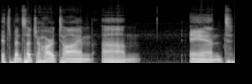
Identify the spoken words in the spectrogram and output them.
it's been such a hard time, um, and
